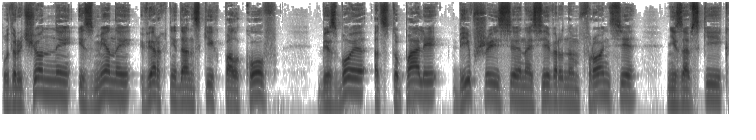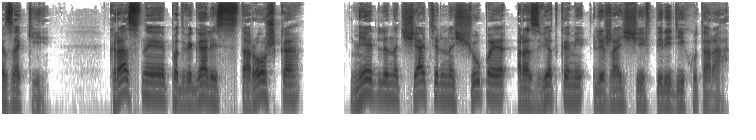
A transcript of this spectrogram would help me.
Удрученные изменой верхнедонских полков без боя отступали бившиеся на Северном фронте низовские казаки. Красные подвигались сторожка, медленно, тщательно щупая разведками лежащие впереди хутора.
